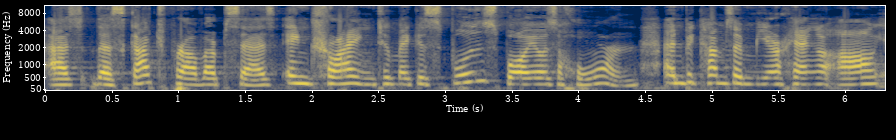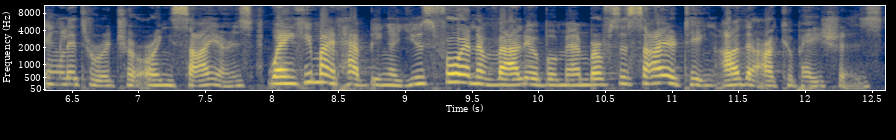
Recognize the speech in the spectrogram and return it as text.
as the Scotch proverb says, in trying to make a spoon spoils a horn and becomes a mere hanger on in literature or in science when he might have have been a useful and a valuable member of society in other occupations.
